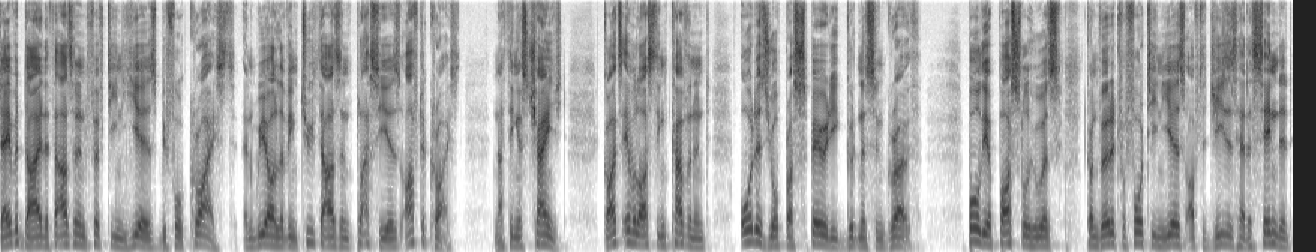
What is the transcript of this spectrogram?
David died 1,015 years before Christ, and we are living 2,000 plus years after Christ. Nothing has changed. God's everlasting covenant orders your prosperity, goodness, and growth. Paul the Apostle, who was converted for 14 years after Jesus had ascended,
